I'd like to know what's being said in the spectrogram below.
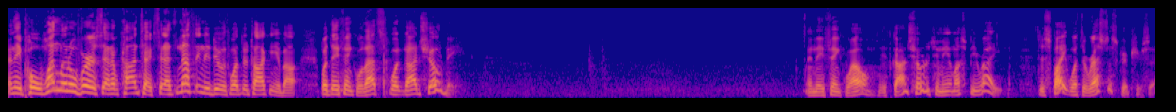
And they pull one little verse out of context that has nothing to do with what they're talking about, but they think, well, that's what God showed me. And they think, well, if God showed it to me, it must be right, despite what the rest of Scripture says.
